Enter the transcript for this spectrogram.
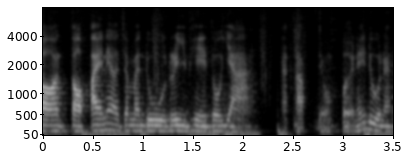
ตอนต่อไปเนี่ยเราจะมาดูรีเพย์ตัวอย่างนะครับ เดี๋ยวเปิดให้ดูนะ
